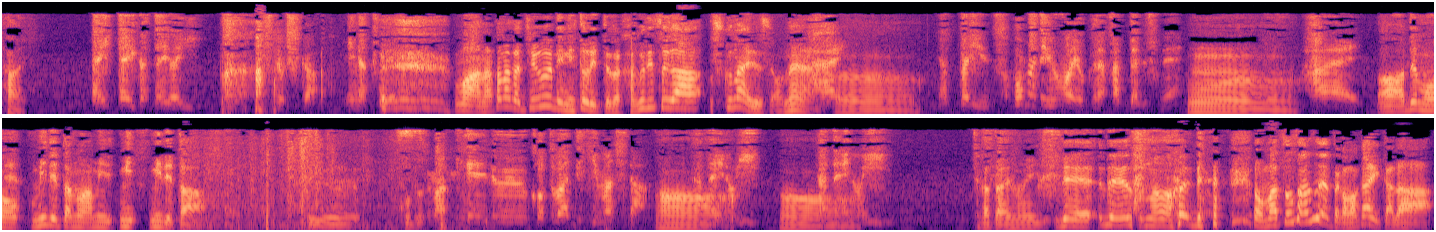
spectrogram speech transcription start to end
はい。大体がたいがいい人しかいなくて、まあ、なかなか10人に1人っていうのは確率が少ないですよね。はいうん。やっぱりそこまで運は良くなかったですね。うん。はい。ああ、でも、見れたのは見、見、見れたっていうこと。まあ、見てることはできました。ああ。がたいのいい、あがあ。たいのいい。がたいのいい。で、で、その、で、松尾さんそうやったか若いから、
